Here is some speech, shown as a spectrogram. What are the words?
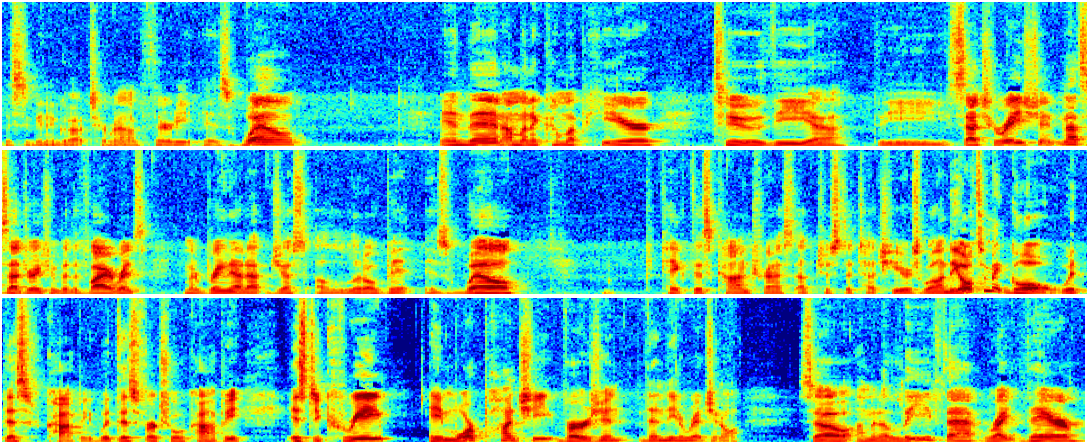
This is gonna go up to around 30 as well. And then I'm gonna come up here to the uh, the saturation, not the saturation, but the vibrance. I'm gonna bring that up just a little bit as well. Take this contrast up just a touch here as well. And the ultimate goal with this copy, with this virtual copy, is to create a more punchy version than the original. So I'm gonna leave that right there.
